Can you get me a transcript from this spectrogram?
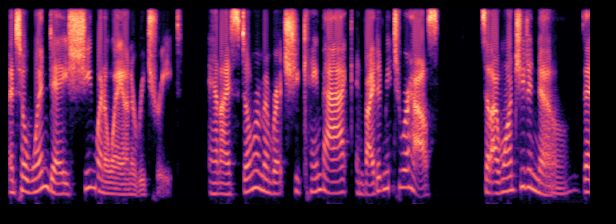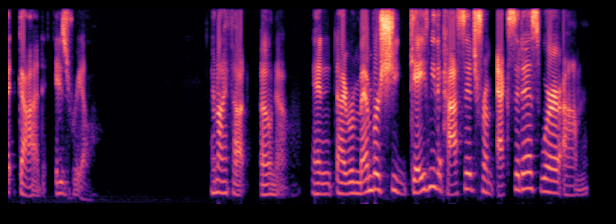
until one day she went away on a retreat. And I still remember it. She came back, invited me to her house, said, I want you to know that God is real. And I thought, oh no. And I remember she gave me the passage from Exodus where um,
